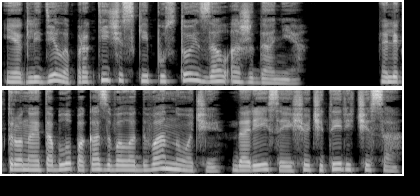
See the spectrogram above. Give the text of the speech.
и оглядела практически пустой зал ожидания. Электронное табло показывало два ночи, до рейса еще четыре часа.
